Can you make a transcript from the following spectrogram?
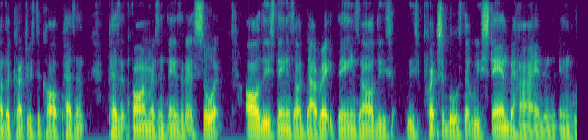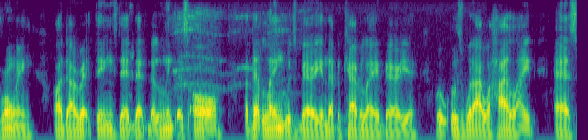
other countries to call peasant peasant farmers and things of that sort all these things are direct things and all these these principles that we stand behind in, in growing are direct things that, that that link us all but that language barrier and that vocabulary barrier was what I will highlight as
